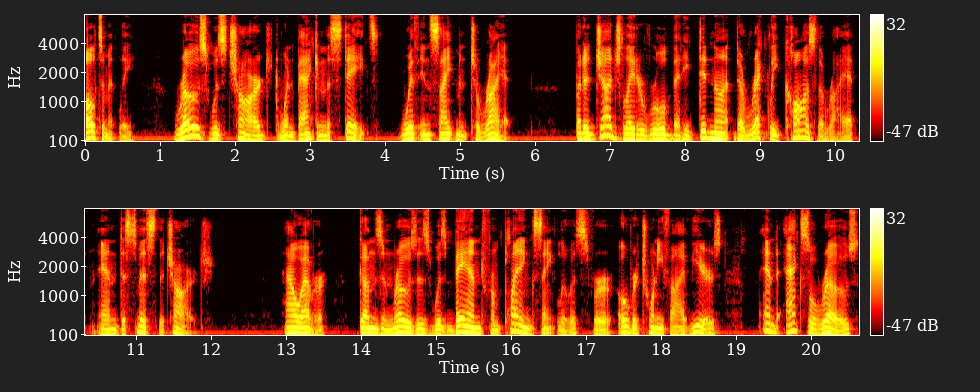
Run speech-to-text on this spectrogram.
Ultimately, Rose was charged when back in the States with incitement to riot but a judge later ruled that he did not directly cause the riot and dismissed the charge. However, Guns N' Roses was banned from playing St. Louis for over 25 years, and Axl Rose,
